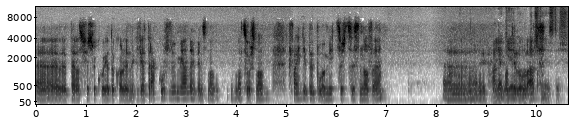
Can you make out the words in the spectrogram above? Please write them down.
E, teraz się szykuję do kolejnych wiatraków wymiany, więc no, no cóż, no, fajnie by było mieć coś, co jest nowe, Ale jaki tylu lat. jesteś.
